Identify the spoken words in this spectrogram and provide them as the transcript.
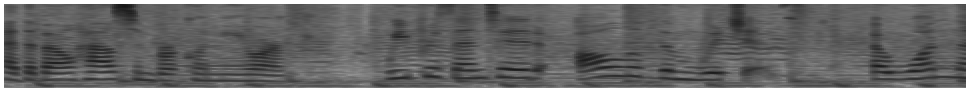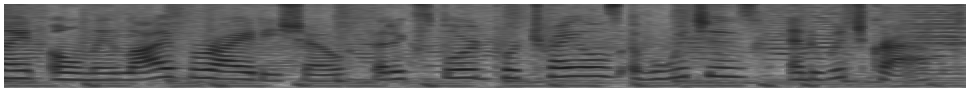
at the Bell House in Brooklyn, New York. we presented All of Them Witches, a one night only live variety show that explored portrayals of witches and witchcraft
